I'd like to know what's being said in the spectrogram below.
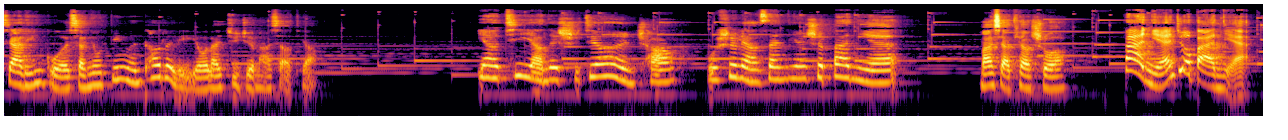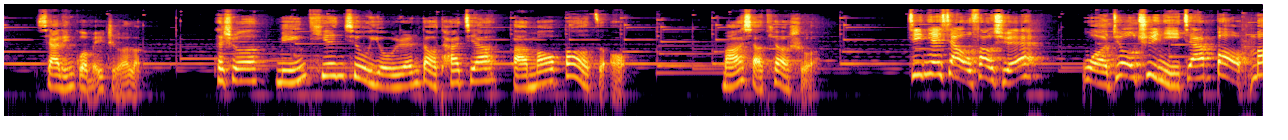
夏林果想用丁文涛的理由来拒绝马小跳。要寄养的时间很长，不是两三天，是半年。马小跳说：“半年就半年。”夏林果没辙了，他说明天就有人到他家把猫抱走。马小跳说：“今天下午放学，我就去你家抱猫。”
